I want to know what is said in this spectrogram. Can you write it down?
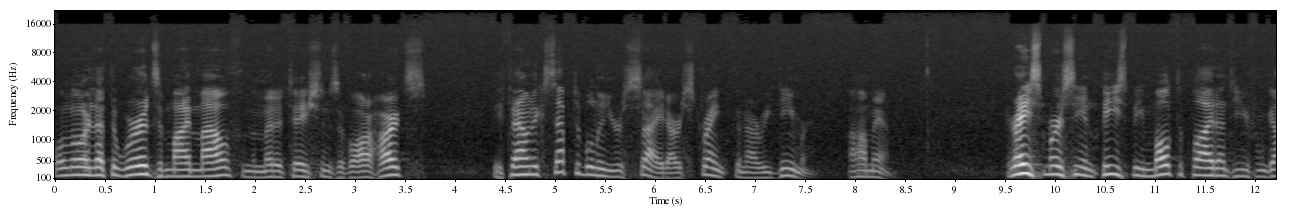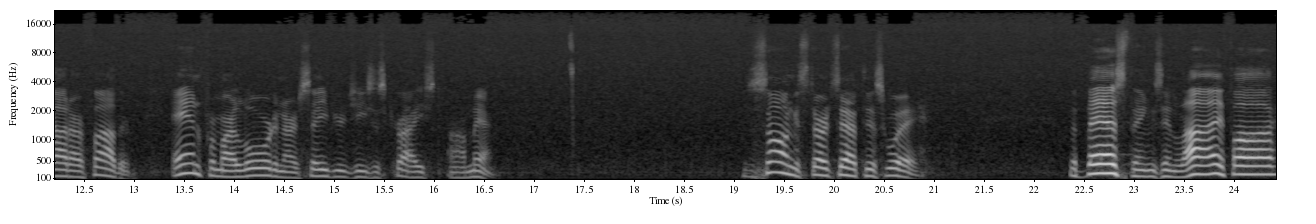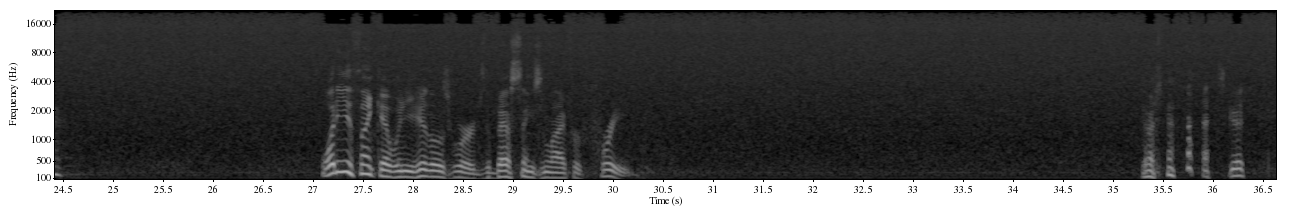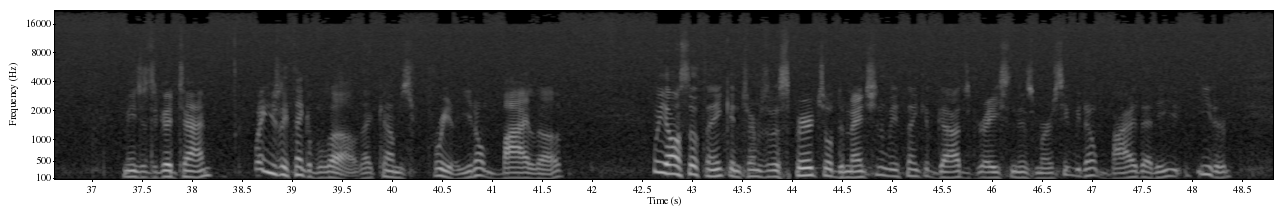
O Lord, let the words of my mouth and the meditations of our hearts be found acceptable in your sight, our strength and our Redeemer. Amen. Grace, mercy, and peace be multiplied unto you from God our Father and from our Lord and our Savior Jesus Christ. Amen. There's a song that starts out this way The best things in life are what do you think of when you hear those words? The best things in life are free. That's good. Means it's a good time. We usually think of love. That comes freely. You don't buy love. We also think, in terms of a spiritual dimension, we think of God's grace and His mercy. We don't buy that e- either.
